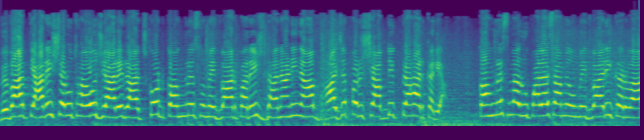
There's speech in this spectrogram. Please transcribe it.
વિવાદ ત્યારે શરૂ થયો જ્યારે રાજકોટ કોંગ્રેસ ઉમેદવાર પરેશ ધાનાણીના ભાજપ પર શાબ્દિક પ્રહાર કર્યા. કોંગ્રેસમાં રૂપાલા સામે ઉમેદવારી કરવા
